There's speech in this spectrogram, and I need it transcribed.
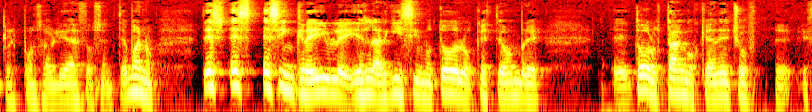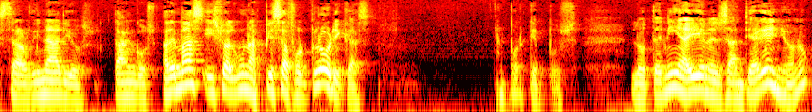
responsabilidades docentes. Bueno, es, es, es increíble y es larguísimo todo lo que este hombre todos los tangos que han hecho eh, extraordinarios tangos. Además hizo algunas piezas folclóricas, porque pues lo tenía ahí en el santiagueño, ¿no?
